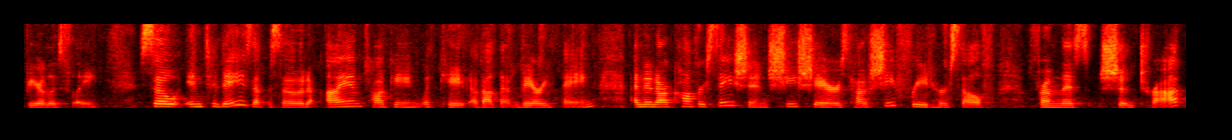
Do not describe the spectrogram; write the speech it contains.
fearlessly. So, in today's episode, I am talking with Kate about that very thing. And in our conversation, she shares how she freed herself from this should trap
